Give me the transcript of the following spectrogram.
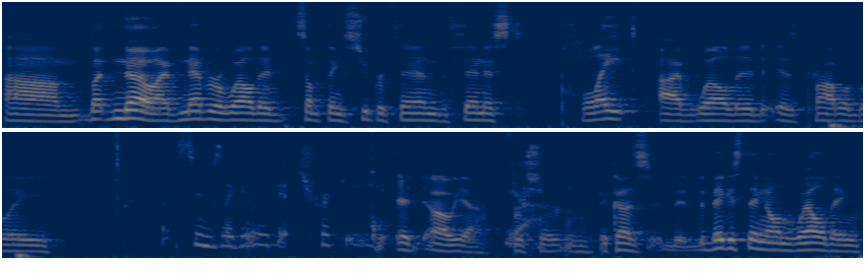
Um, but no, I've never welded something super thin. The thinnest plate I've welded is probably seems like it would get tricky. it, oh yeah, for Yeah. certain. Because the biggest thing on welding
